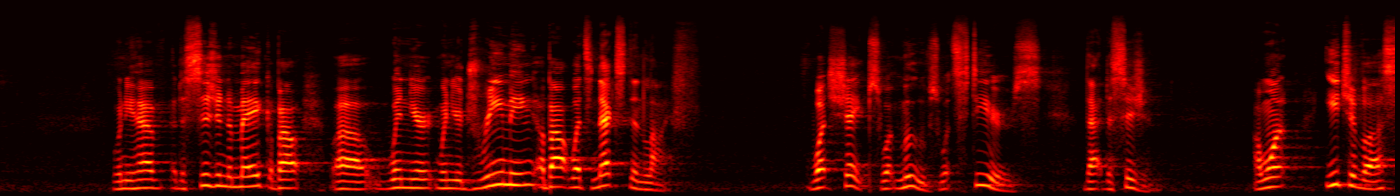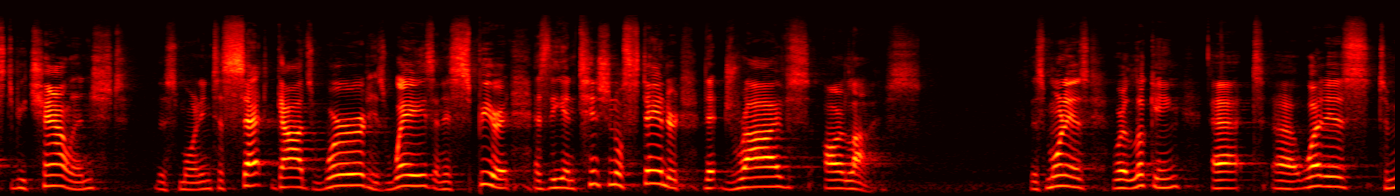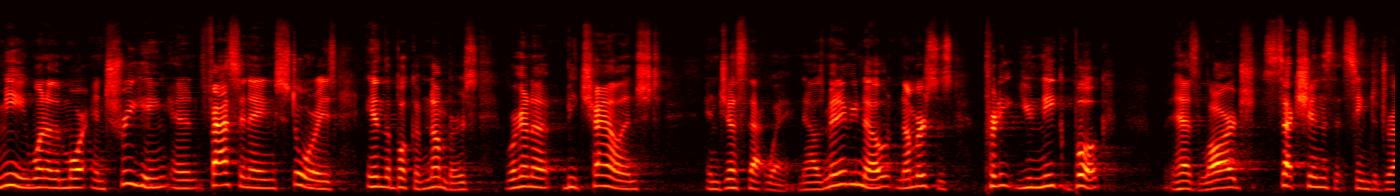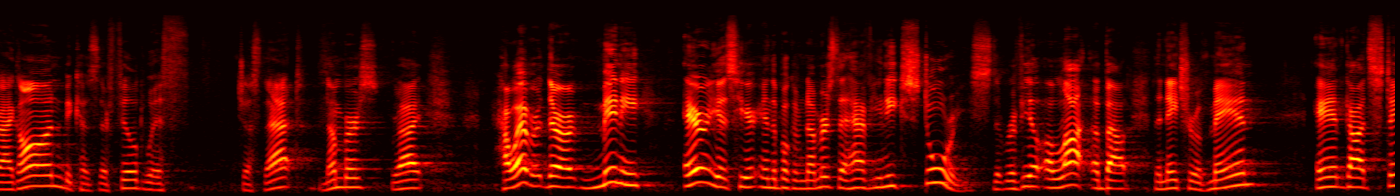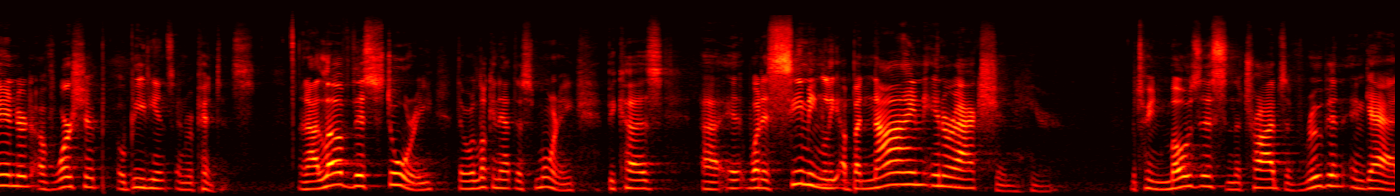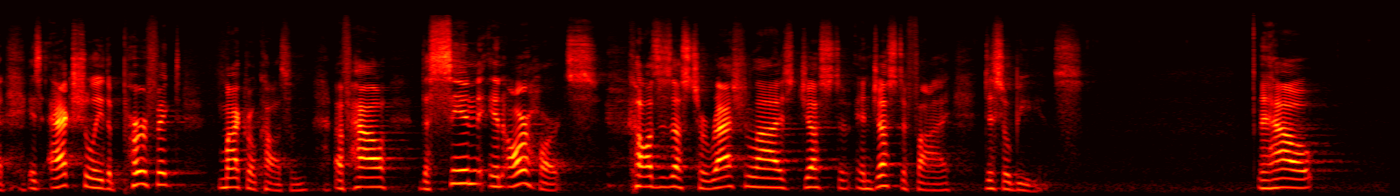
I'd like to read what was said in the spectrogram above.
When you have a decision to make about uh, when, you're, when you're dreaming about what's next in life, what shapes, what moves, what steers that decision. I want each of us to be challenged this morning to set God's word, his ways, and his spirit as the intentional standard that drives our lives. This morning, as we're looking at uh, what is, to me, one of the more intriguing and fascinating stories in the book of Numbers. We're going to be challenged in just that way. Now, as many of you know, Numbers is a pretty unique book. It has large sections that seem to drag on because they're filled with just that numbers, right? However, there are many areas here in the book of Numbers that have unique stories that reveal a lot about the nature of man and God's standard of worship, obedience, and repentance. And I love this story that we're looking at this morning because uh, it, what is seemingly a benign interaction here between Moses and the tribes of Reuben and Gad is actually the perfect microcosm of how the sin in our hearts causes us to rationalize justi- and justify disobedience. And how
